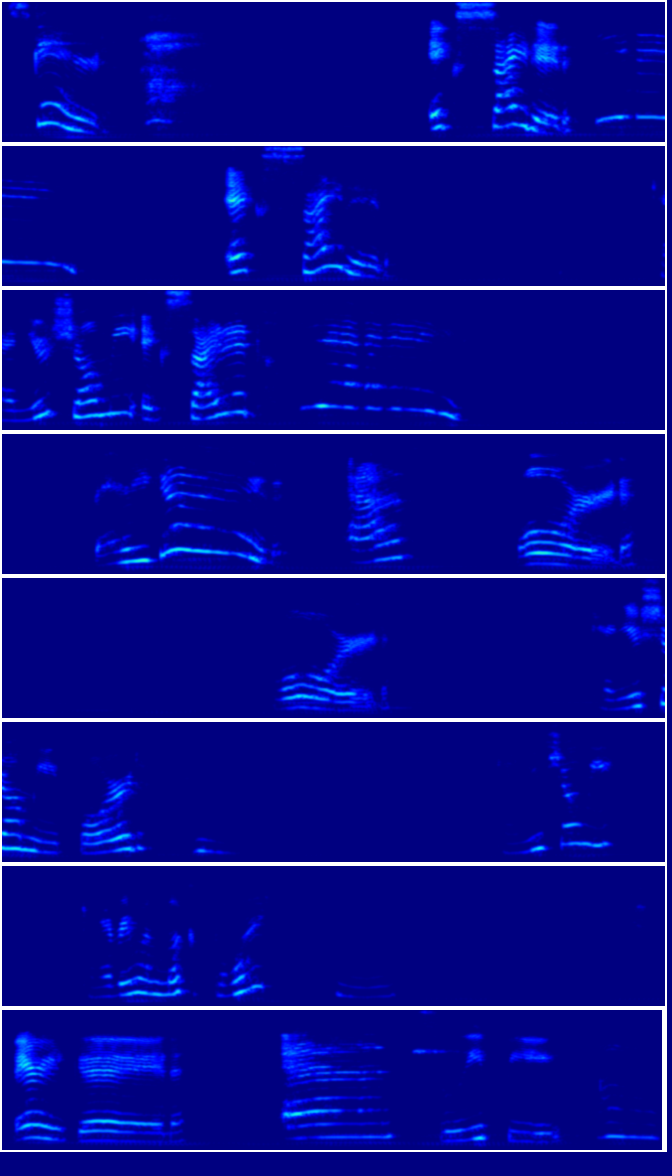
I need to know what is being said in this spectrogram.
Scared. Excited. Yay! Excited. Can you show me excited? Yay! Very good. And bored. Bored. Can you show me bored? Can you show me? Can everyone look bored? Very good. And sleepy. Oh.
